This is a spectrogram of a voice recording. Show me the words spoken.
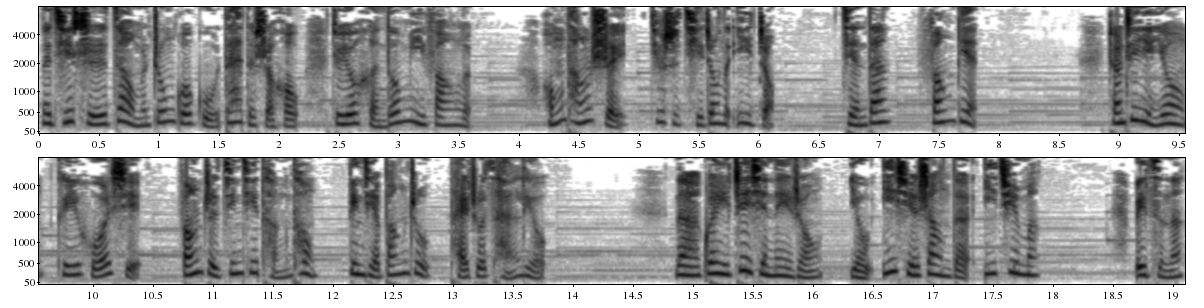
那其实，在我们中国古代的时候，就有很多秘方了，红糖水就是其中的一种，简单方便，长期饮用可以活血，防止经期疼痛，并且帮助排出残留。那关于这些内容，有医学上的依据吗？为此呢，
